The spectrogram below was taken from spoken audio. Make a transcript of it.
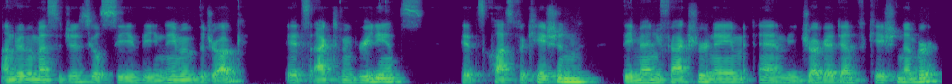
Under the messages, you'll see the name of the drug, its active ingredients, its classification, the manufacturer name, and the drug identification number.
